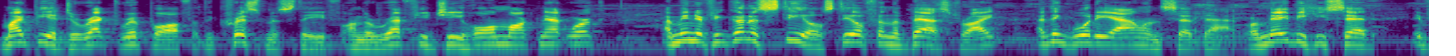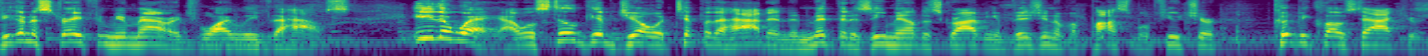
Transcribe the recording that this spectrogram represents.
might be a direct ripoff of The Christmas Thief on the Refugee Hallmark Network. I mean, if you're going to steal, steal from the best, right? I think Woody Allen said that. Or maybe he said, if you're going to stray from your marriage, why leave the house? Either way, I will still give Joe a tip of the hat and admit that his email describing a vision of a possible future could be close to accurate.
